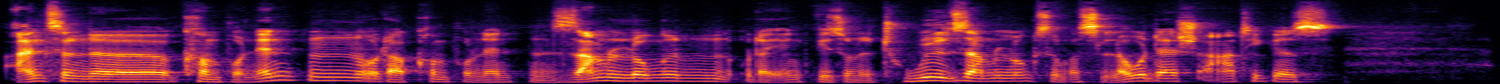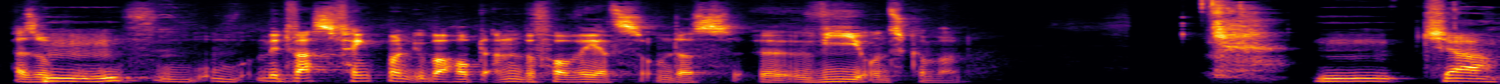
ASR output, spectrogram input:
einzelne Komponenten oder Komponentensammlungen oder irgendwie so eine Toolsammlung, sowas Low-Dash-artiges. Also, mhm. mit was fängt man überhaupt an, bevor wir jetzt um das äh, Wie uns kümmern? Hm, tja,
